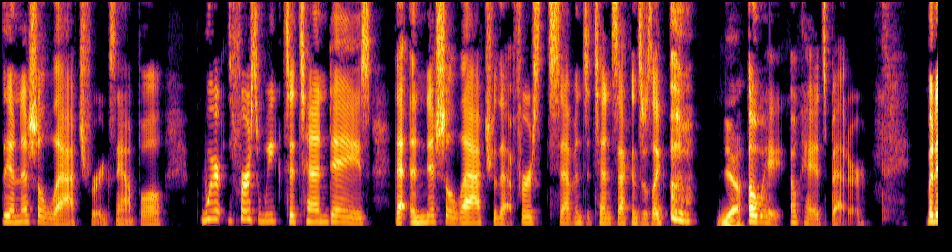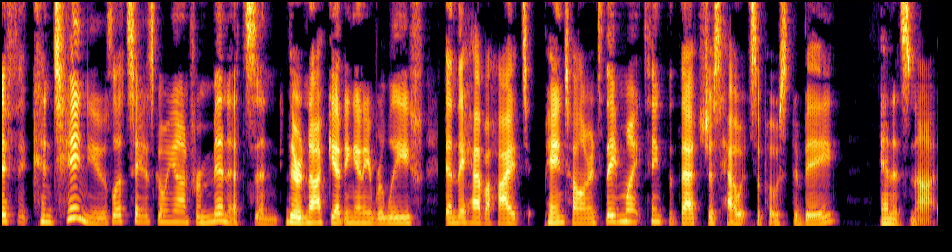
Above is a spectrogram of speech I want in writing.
the initial latch, for example, where the first week to 10 days, that initial latch for that first seven to 10 seconds was like, Yeah. oh, wait, okay, it's better. But if it continues, let's say it's going on for minutes and they're not getting any relief and they have a high t- pain tolerance, they might think that that's just how it's supposed to be. And it's not.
